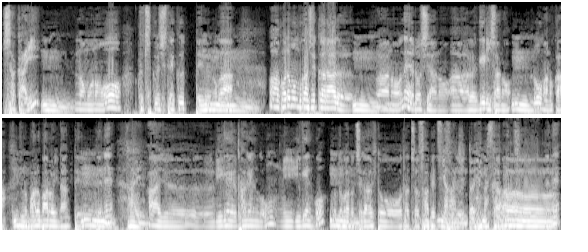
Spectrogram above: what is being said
社会のものを駆逐していくっていうのが、まあ、これも昔からある、うん、あのね、ロシアの、あゲリシャの、うん、ローマのか、うん、そのバルバロイなんて言ってね、はい、ああいう異言、多言語、異言語、言葉の違う人たちを差別する。野蛮人と言いますか。でね、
